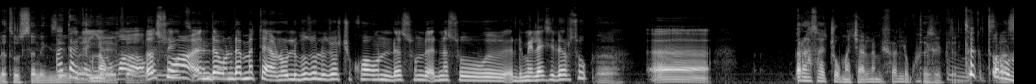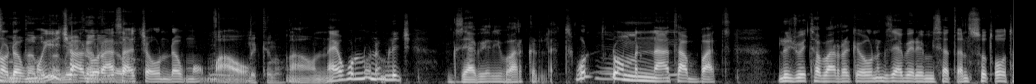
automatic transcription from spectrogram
ለተወሰነ ጊዜ እሱ እንደው እንደምታየው ነው። ብዙ ልጆች እኮ አሁን እንደሱ እንደነሱ እድሜ ላይ ሲደርሱ ራሳቸው መቻል ነው የሚፈልጉት። ጥሩ ነው ደግሞ ይቻሉ ራሳቸውን ደግሞ አዎ ልክ ነው። አዎ እና የሁሉንም ልጅ እግዚአብሔር ይባርክለት። ሁሉም እናት አባት ልጁ የተባረከ የሆነ እግዚአብሔር የሚሰጠን ስጦታ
